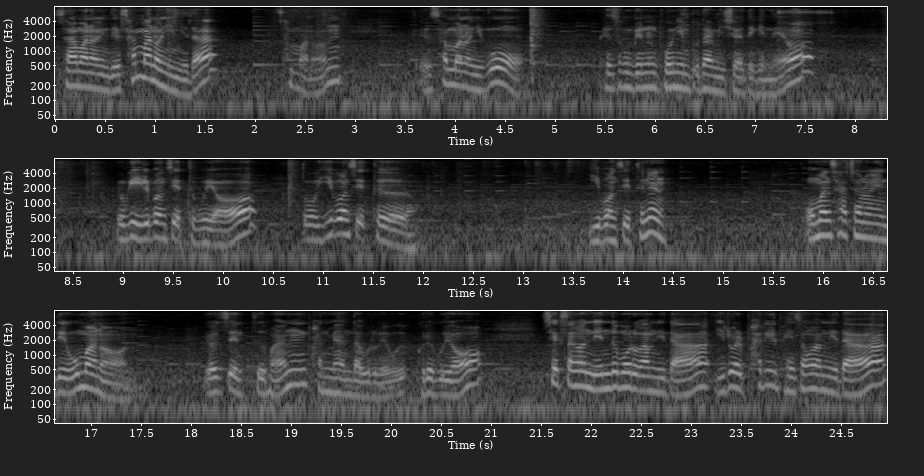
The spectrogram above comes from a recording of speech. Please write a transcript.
4만 원인데 3만 원입니다. 3만 원. 3만 원이고 배송비는 본인 부담이셔야 되겠네요. 여기 1번 세트고요. 또 2번 세트. 2번 세트는 5만 4천 원인데 5만 원. 10센트만 판매한다고 그러고- 그러고요. 색상은 랜덤으로 갑니다. 1월 8일 배송합니다.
